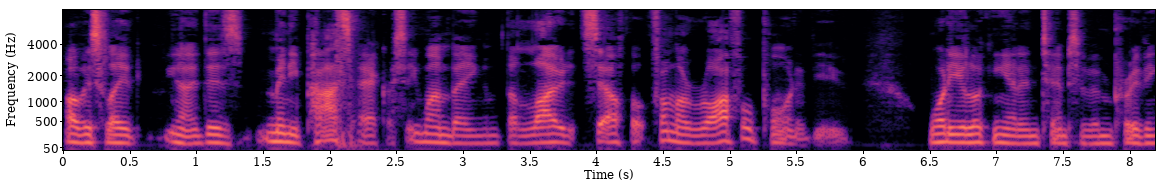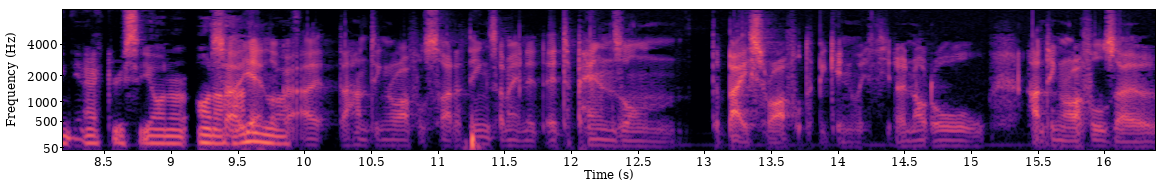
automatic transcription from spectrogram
obviously, you know, there's many parts of accuracy. One being the load itself, but from a rifle point of view, what are you looking at in terms of improving accuracy on a on a so hunting yeah, look, rifle? I, the hunting rifle side of things. I mean, it, it depends on the base rifle to begin with. You know, not all hunting rifles are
